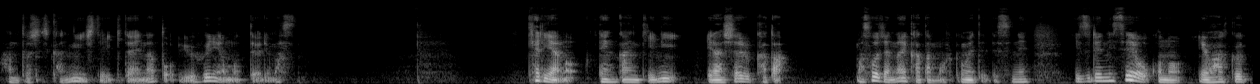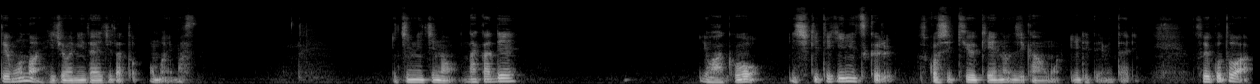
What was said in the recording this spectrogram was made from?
半年間にしていきたいなというふうに思っております。キャリアの転換期にいらっしゃる方、まあ、そうじゃない方も含めてですね、いずれにせよこの余白っていうものは非常に大事だと思います。一日の中で余白を意識的に作る、少し休憩の時間を入れてみたり、そういうことは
